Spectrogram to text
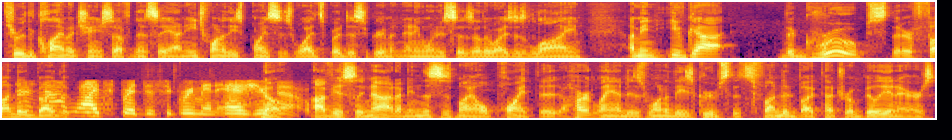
through the climate change stuff, and then say on each one of these points there's widespread disagreement, and anyone who says otherwise is lying. I mean, you've got the groups that are funded There's by the widespread disagreement, as you no, know. obviously not. I mean, this is my whole point. That Heartland is one of these groups that's funded by petro billionaires,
